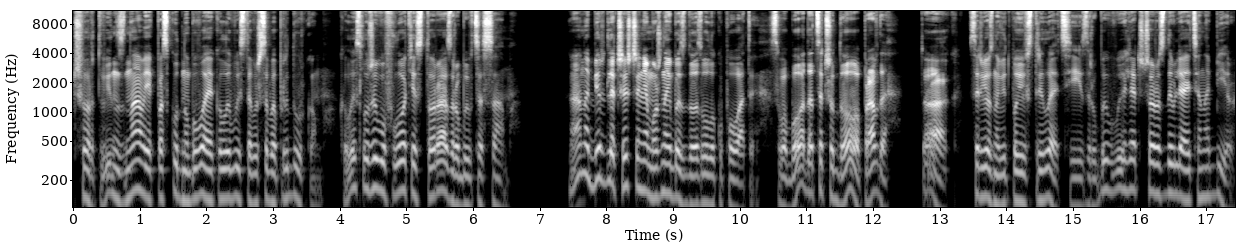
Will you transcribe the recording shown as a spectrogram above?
Чорт, він знав, як паскудно буває, коли виставиш себе придурком. Коли служив у флоті, сто раз робив це сам. А набір для чищення можна і без дозволу купувати. Свобода це чудово, правда? Так, серйозно відповів стрілець і зробив вигляд, що роздивляється набір.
